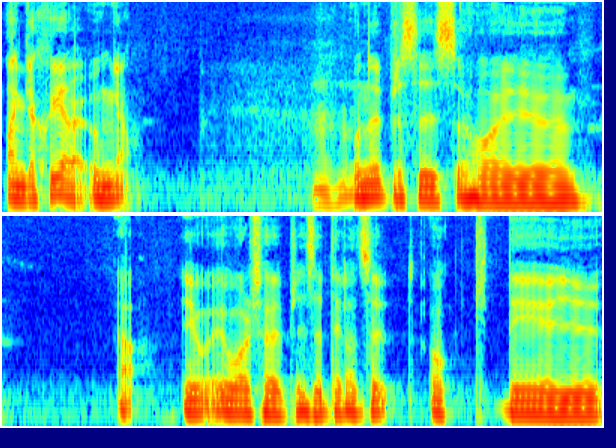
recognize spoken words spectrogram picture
engagerar unga. Och nu precis så har ju, ja, i, i år så har priset delats ut och det är ju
